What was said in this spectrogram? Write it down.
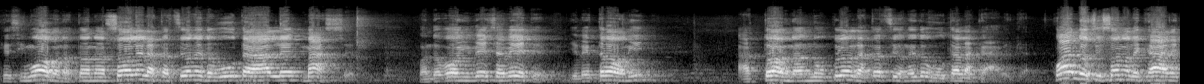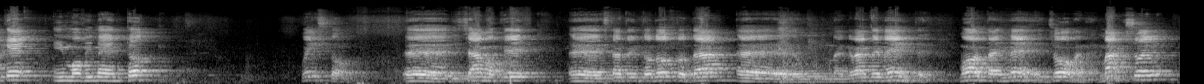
che si muovono attorno al Sole, l'attrazione è dovuta alle masse. Quando voi invece avete gli elettroni attorno al nucleo l'attrazione è dovuta alla carica. Quando ci sono le cariche in movimento, questo eh, diciamo che eh, è stato introdotto da eh, una grande mente morta in me, giovane, Maxwell,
